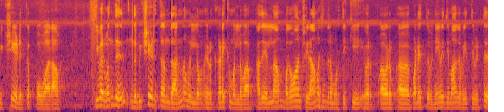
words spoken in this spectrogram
பிக்ஷை எடுக்க போவாராம். இவர் வந்து இந்த பிக்ஷை எடுத்த அந்த அன்னம் இல்லம் இவருக்கு கிடைக்கும் அல்லவா? அதையெல்லாம் பகவான் ஸ்ரீ ராமச்சந்திரமூர்த்திக்கு இவர் அவர் படைத்து நைவேத்தியமாக வைத்துவிட்டு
